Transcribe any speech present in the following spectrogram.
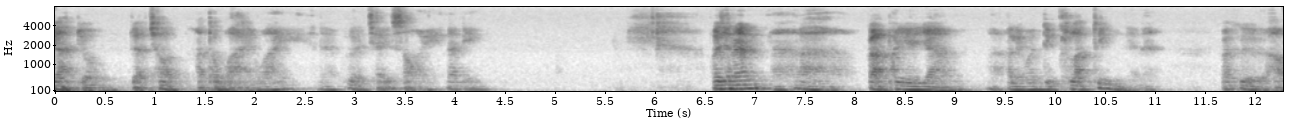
ญาติโยมจะชอบมาถวายไว้นะเพื่อใช้สอยนั่นเอง เพราะฉะนั้นการพยายามอะไรว่า decluttering เนี่ยนะก็คือเอา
